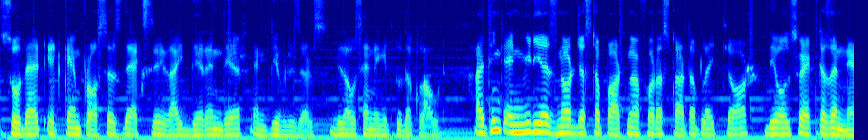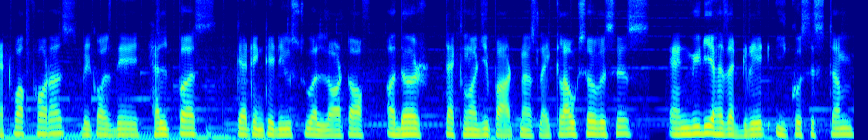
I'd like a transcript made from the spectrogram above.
so that it can process the X-ray right there and there and give results without sending it to the cloud. I think NVIDIA is not just a partner for a startup like Qure. They also act as a network for us because they help us get introduced to a lot of other technology partners like cloud services. NVIDIA has a great ecosystem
